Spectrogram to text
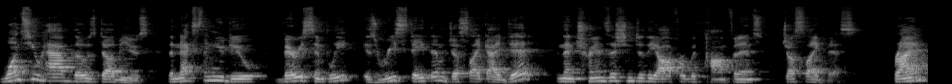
Once you have those W's, the next thing you do, very simply, is restate them just like I did, and then transition to the offer with confidence, just like this. Brian,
